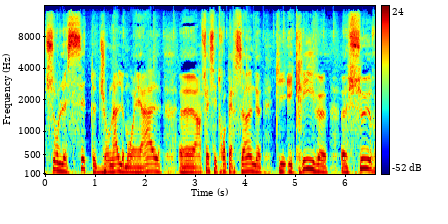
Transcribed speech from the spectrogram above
sur le site du Journal de Montréal. en fait, c'est trois personnes qui écrivent sur...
